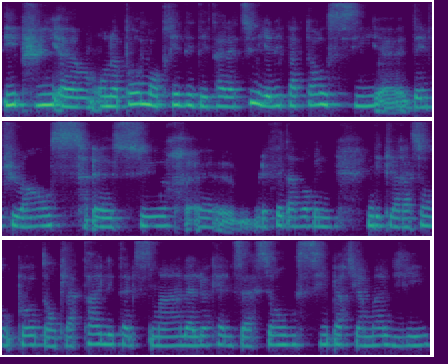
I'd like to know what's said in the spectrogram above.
Et puis, euh, on n'a pas montré des détails là-dessus, mais il y a des facteurs aussi euh, d'influence euh, sur le fait d'avoir une, déclaration ou pas. Donc, la taille de l'établissement, la localisation aussi, particulièrement liée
